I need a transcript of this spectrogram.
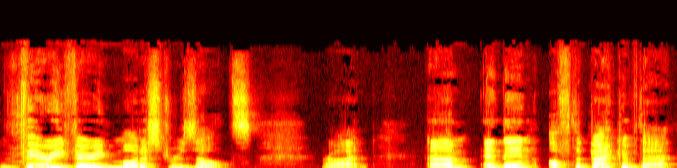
very very modest results right um, and then off the back of that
